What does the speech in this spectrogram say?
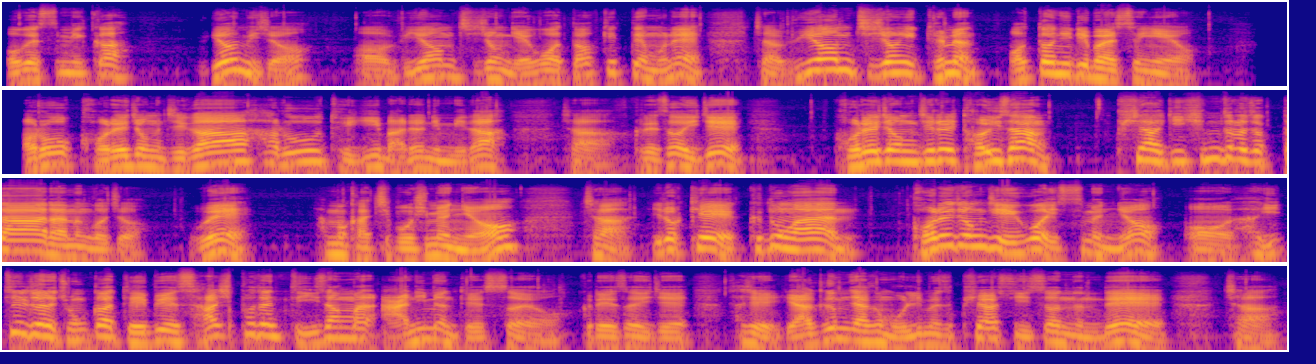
뭐겠습니까? 위험이죠. 어, 위험 지정 예고가 떴기 때문에 자, 위험 지정이 되면 어떤 일이 발생해요? 바로 거래 정지가 하루 되기 마련입니다. 자, 그래서 이제 거래 정지를 더 이상 피하기 힘들어졌다라는 거죠. 왜? 한번 같이 보시면요. 자, 이렇게 그동안 거래 정지 예고가 있으면요. 어, 한 이틀 전에 종가 대비해서 40% 이상만 아니면 됐어요. 그래서 이제 사실 야금야금 올리면서 피할 수 있었는데 자,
